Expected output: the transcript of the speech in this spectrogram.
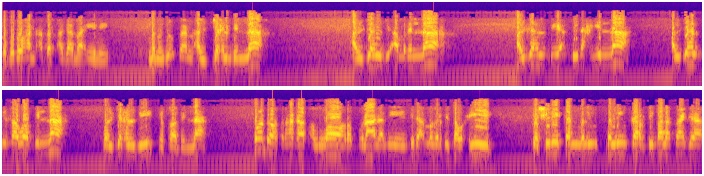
kebodohan atas agama ini menunjukkan al-jahl billah al-jahl bi amrillah al-jahl bi الجهل al-jahl bi sawabillah, wal-jahl bi iqabillah. Bodoh terhadap Allah Rabbul Alamin, tidak mengerti tauhid, kesyirikan melingkar di mana saja,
